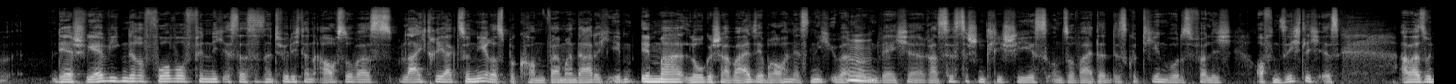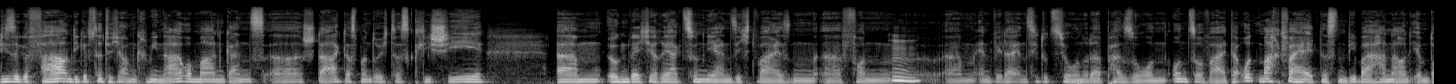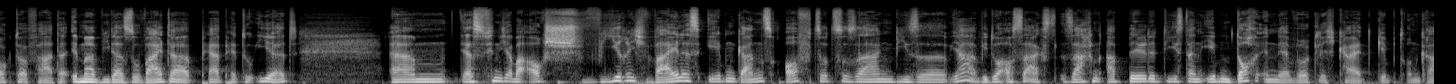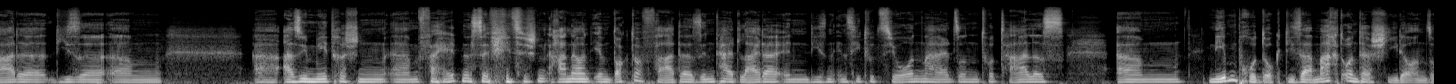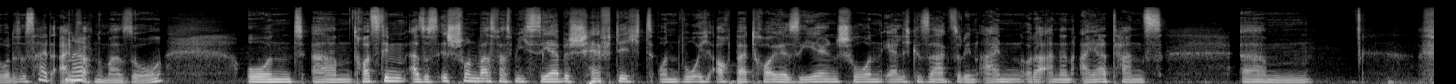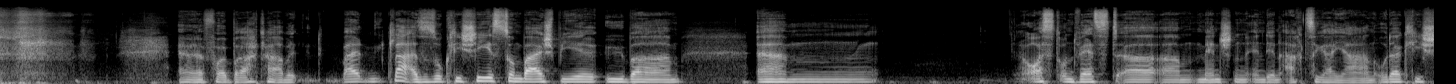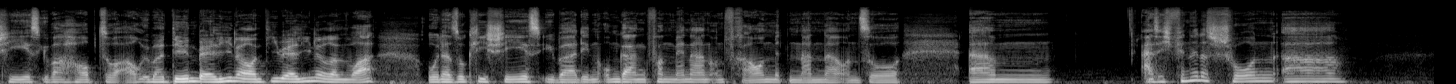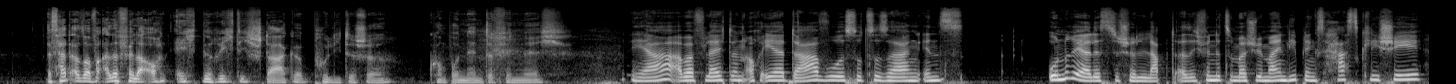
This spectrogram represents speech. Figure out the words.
der schwerwiegendere Vorwurf, finde ich, ist, dass es natürlich dann auch so was leicht Reaktionäres bekommt, weil man dadurch eben immer logischerweise, wir brauchen jetzt nicht über mhm. irgendwelche rassistischen Klischees und so weiter diskutieren, wo das völlig offensichtlich ist. Aber so diese Gefahr, und die gibt es natürlich auch im Kriminalroman ganz äh, stark, dass man durch das Klischee ähm, irgendwelche reaktionären Sichtweisen äh, von mhm. ähm, entweder Institutionen oder Personen und so weiter und Machtverhältnissen wie bei Hannah und ihrem Doktorvater immer wieder so weiter perpetuiert. Ähm, das finde ich aber auch schwierig, weil es eben ganz oft sozusagen diese, ja, wie du auch sagst, Sachen abbildet, die es dann eben doch in der Wirklichkeit gibt. Und gerade diese ähm, äh, asymmetrischen ähm, Verhältnisse wie zwischen Hannah und ihrem Doktorvater sind halt leider in diesen Institutionen halt so ein totales ähm, Nebenprodukt dieser Machtunterschiede und so. Das ist halt einfach ja. nur mal so. Und ähm, trotzdem, also es ist schon was, was mich sehr beschäftigt und wo ich auch bei Treue Seelen schon, ehrlich gesagt, so den einen oder anderen Eiertanz ähm, äh, vollbracht habe. Weil klar, also so Klischees zum Beispiel über ähm, Ost- und West-Menschen äh, ähm, in den 80er Jahren oder Klischees überhaupt so auch über den Berliner und die Berlinerin war oder so Klischees über den Umgang von Männern und Frauen miteinander und so. Ähm, also ich finde das schon, äh, es hat also auf alle Fälle auch echt eine richtig starke politische Komponente, finde ich. Ja, aber vielleicht dann auch eher da, wo es sozusagen ins Unrealistische lappt. Also ich finde zum Beispiel mein Lieblings-Hass-Klischee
